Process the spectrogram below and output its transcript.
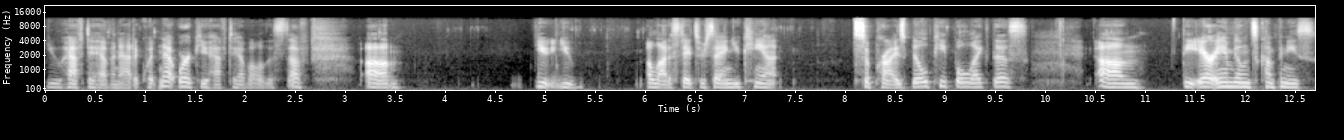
you have to have an adequate network, you have to have all this stuff. Um, you, you, a lot of states are saying you can't surprise bill people like this. Um, the air ambulance companies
